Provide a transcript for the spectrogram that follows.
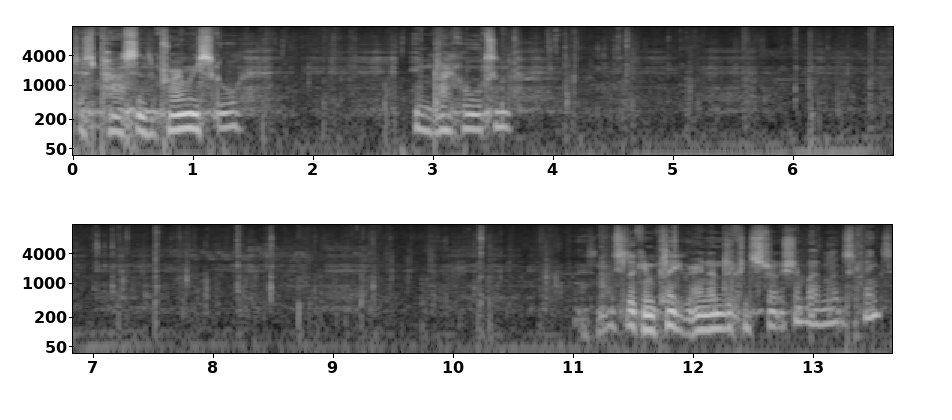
Just passing the primary school in Blackawton. There's a nice looking playground under construction by the looks of things.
